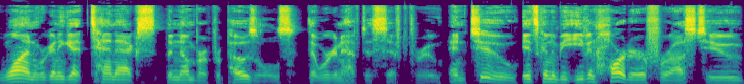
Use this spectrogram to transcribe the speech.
one, we're going to get 10x the number of proposals that we're going to have to sift through. And two, it's going to be even harder for us to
